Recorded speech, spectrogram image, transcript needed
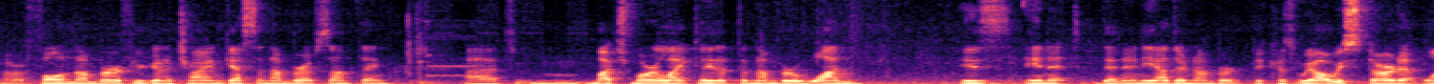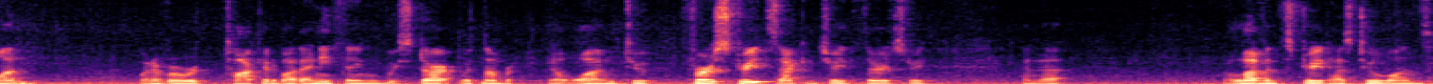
or a phone number, if you're going to try and guess a number of something, uh, it's much more likely that the number one is in it than any other number because we always start at one. Whenever we're talking about anything, we start with number you know one, two, first street, second street, third street, and uh, 11th Street has two ones.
